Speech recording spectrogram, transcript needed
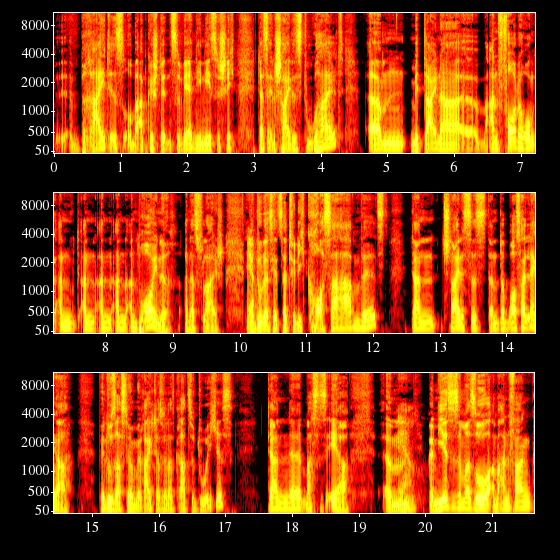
äh, bereit ist, um abgeschnitten zu werden, die nächste Schicht, das entscheidest du halt ähm, mit deiner äh, Anforderung an, an, an, an, an Bräune an das Fleisch. Ja. Wenn du das jetzt natürlich krosser haben willst, dann schneidest es, dann, dann brauchst du halt länger. Wenn du sagst, nur mir reicht das, wenn das gerade so durch ist, dann äh, machst du es eher. Ähm, ja. Bei mir ist es immer so, am Anfang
